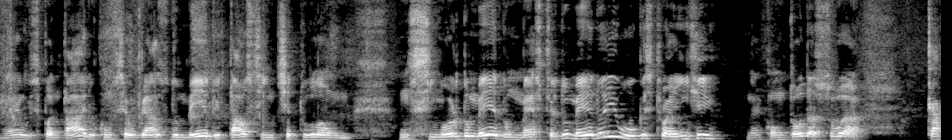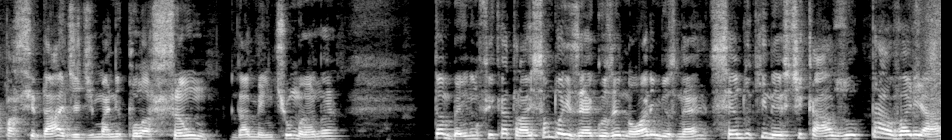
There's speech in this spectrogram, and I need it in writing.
né, o espantalho, com seu gás do medo e tal, se intitula um, um senhor do medo, um mestre do medo, e o Hugo Strange, né, com toda a sua capacidade de manipulação da mente humana, também não fica atrás. São dois egos enormes, né? Sendo que neste caso, para variar,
